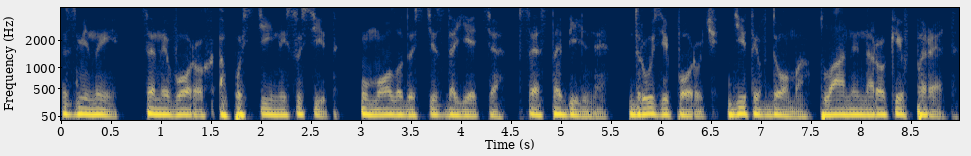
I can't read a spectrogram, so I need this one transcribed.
Зміни це не ворог, а постійний сусід. У молодості, здається, все стабільне. Друзі поруч, діти вдома, плани на роки вперед.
